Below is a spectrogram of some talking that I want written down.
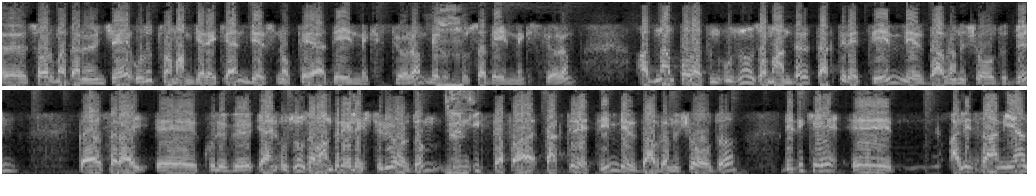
e, sormadan önce unutmamam gereken bir noktaya değinmek istiyorum. Bir hususa değinmek istiyorum. Adnan Polat'ın uzun zamandır takdir ettiğim bir davranışı oldu dün. Galatasaray e, kulübü yani uzun zamandır eleştiriyordum. Dün Evet. ilk defa takdir ettiğim bir davranışı oldu. Dedi ki e, Ali Samiyen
